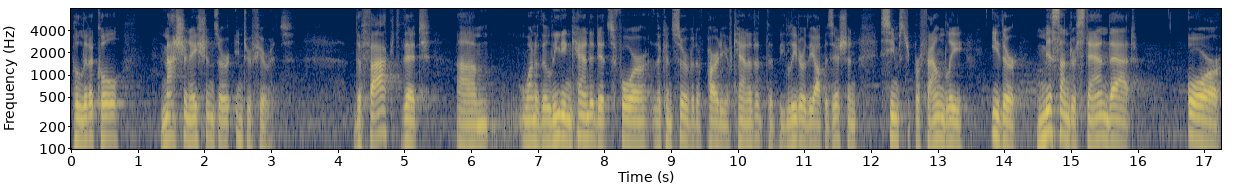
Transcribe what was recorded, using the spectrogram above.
political machinations or interference. The fact that um, one of the leading candidates for the Conservative Party of Canada, the leader of the opposition, seems to profoundly either misunderstand that or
